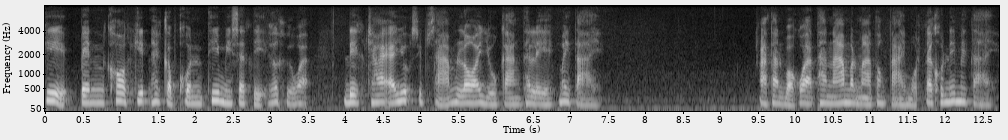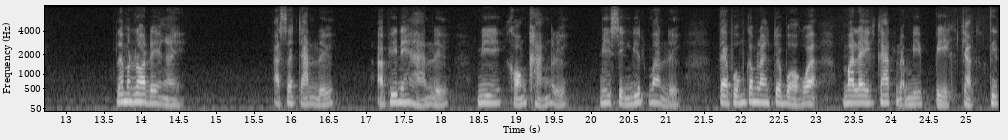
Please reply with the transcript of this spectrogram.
ที่เป็นข้อคิดให้กับคนที่มีสติก็คือว่า เด็กชายอายุ 13 ลอยอยู่กลางทะเลไม่ตายอาท่านบอกว่าถ้าน้ำมันมาต้องตายหมด แต่คนนี้ไม่ตาย แล้วมันรอดได้ยังไง อัศจรรย์หรือ อภินิหารหรือ มีของขังหรือมีสิ่งยึดมั่นหรือ แต่ผมกำลังจะบอกว่ามาลายกัดนะมีปีกจากทิศ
